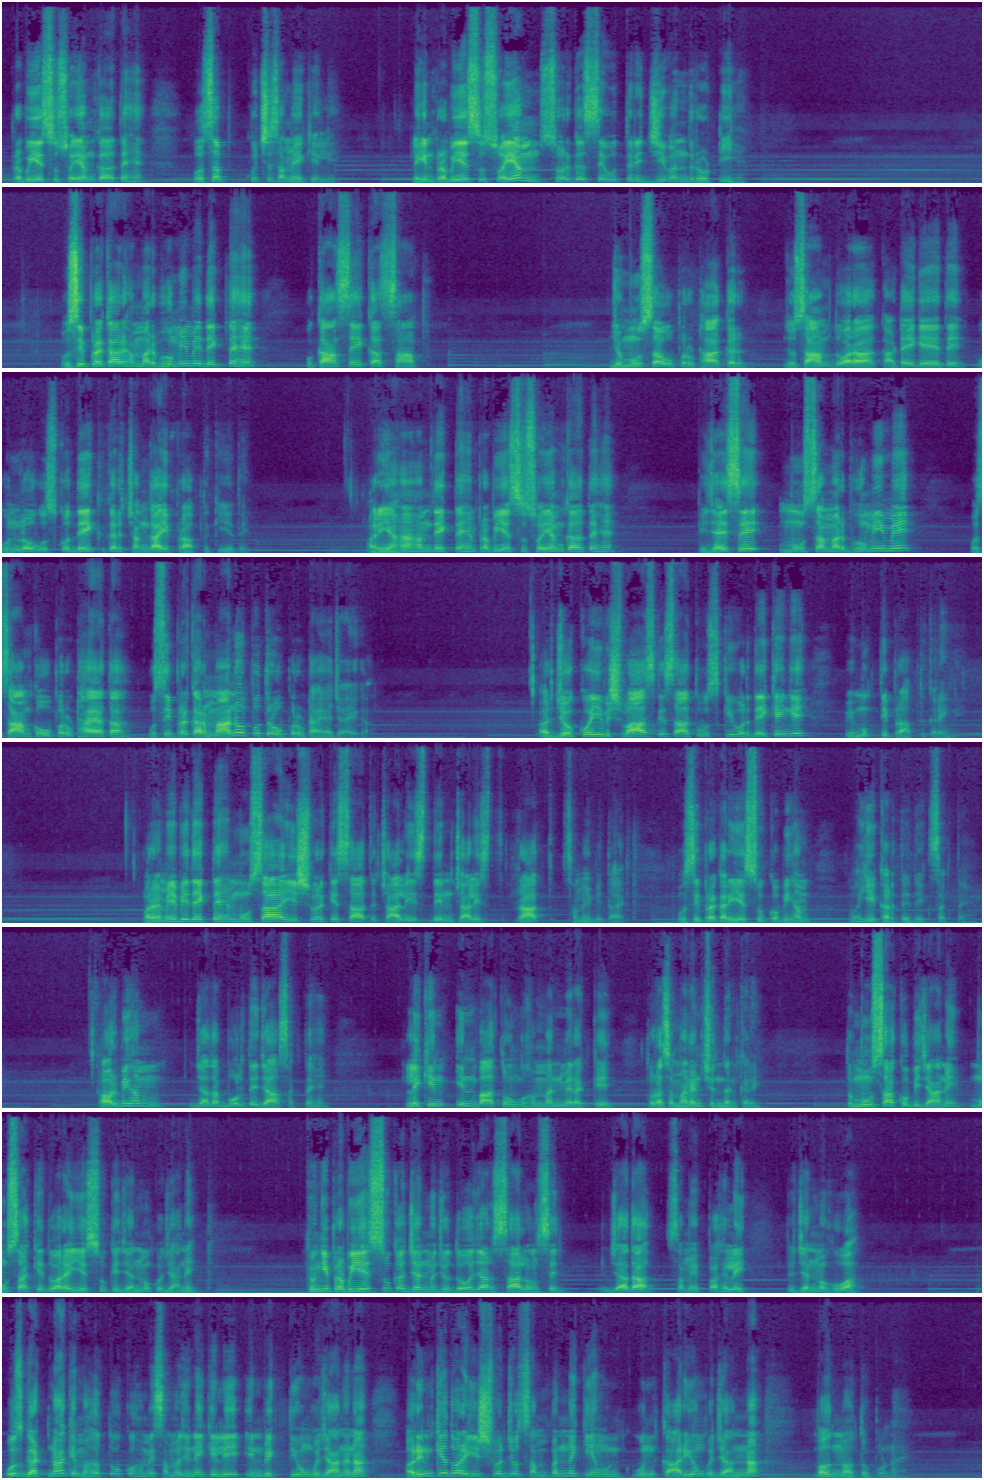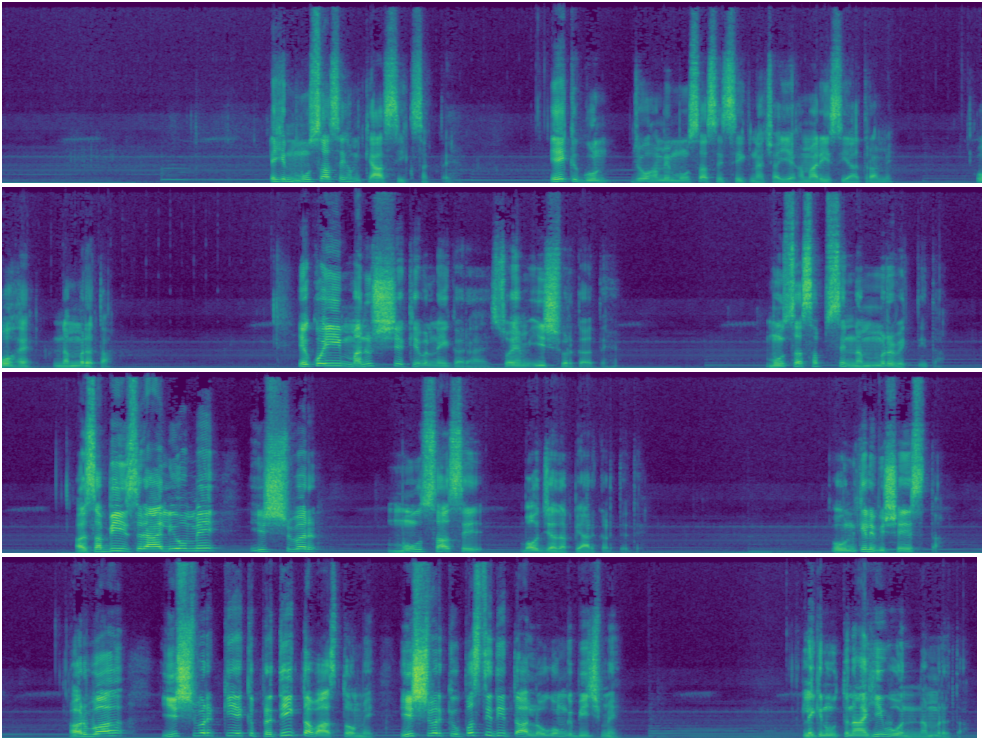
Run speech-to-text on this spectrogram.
प्रभु यीशु स्वयं कहते हैं, वो सब कुछ समय के लिए। लेकिन प्रभु यीशु स्वयं स्वर्ग से उत्तरी जीवन रोटी है। उसी प्रकार हम मरुभूमि में देखते हैं, वो कांसे का सांप जो मूसा ऊपर उठाकर जो सांप द्वारा काटे गए थे, उन लोग उसको देखकर चंगाई प्राप्त किए थे। और यहाँ हम देखते हैं, प्रभु यीशु स्वयं कहते हैं कि जैसे मूसा मरुभूमि में वो शाम को ऊपर उठाया था, उसी प्रकार मानव पुत्र ऊपर उठाया जाएगा। और जो कोई विश्वास के साथ उसकी ओर देखेंगे, वे मुक्ति प्राप्त करेंगे। और हम ये भी देखते हैं, मूसा ईश्वर के साथ चालीस दिन, चालीस रात समय बिताए। उसी प्रकार यीशु को भी हम वही करते देख सकते हैं। और भी हम ज़्यादा बोलते जा सकते हैं, लेकिन इन बातों को हम मन में रख के थोड़ा सा मनन चिंतन करें। तो मूसा को भी जाने, मूसा के द्वारा यीशु के जन्म को जाने, क्योंकि प्रभु यीशु का जन्म जो 2000 सालों से ज़्यादा समय पहले जो जन्म हुआ, उस घटना के महत्व को हमें समझने के लिए इन व्यक्तियों को जानना और इनके द्वारा ईश्वर जो संपन्न किए उन उन कार्यों को जानना बहुत महत्वपूर्ण है। लेकिन मूसा से हम क्या सीख सकते हैं? एक गुण जो हमें मूसा से सीखना चाहिए हमारी इस यात्रा में, वो है नम्रता। ये कोई मनुष्य केवल नहीं कर रहा है, स्वयं ईश्वर कहते हैं। मूसा सबसे नम्र व्यक्ति था। और सभी इसराइलियों में ईश्वर मूसा से बहुत ज़्यादा प्यार करते थे। वो उनके लिए विशेष था। और वह ईश्वर की एक प्रतीक था वास्तव में, ईश्वर की उपस्थिति था लोगों के बीच में। लेकिन उतना ही वो नम्र था।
